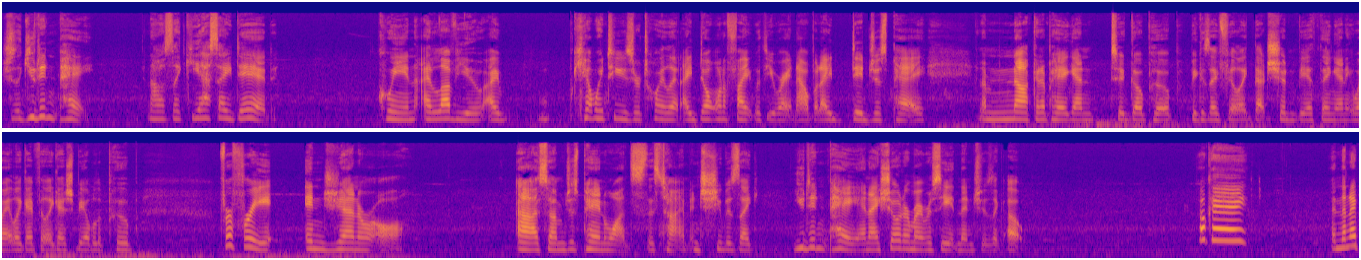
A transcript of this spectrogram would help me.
She's like, You didn't pay. And I was like, Yes, I did. Queen, I love you. I can't wait to use your toilet. I don't want to fight with you right now, but I did just pay. And I'm not going to pay again to go poop because I feel like that shouldn't be a thing anyway. Like, I feel like I should be able to poop for free in general. Uh, so I'm just paying once this time. And she was like, You didn't pay. And I showed her my receipt, and then she was like, Oh. Okay. And then I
